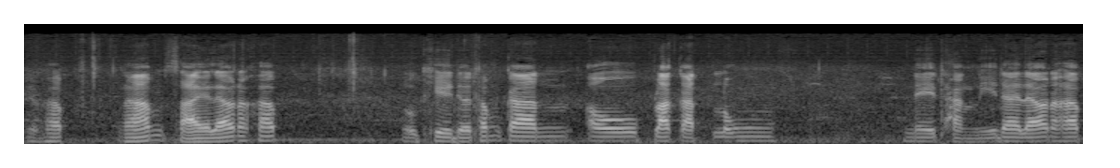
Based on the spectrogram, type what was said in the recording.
นี่ครับ น้ำใสแล้วนะครับ โอเค เดี๋ยวทำการเอาปลากัดลงในถังนี้ได้แล้วนะครับ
